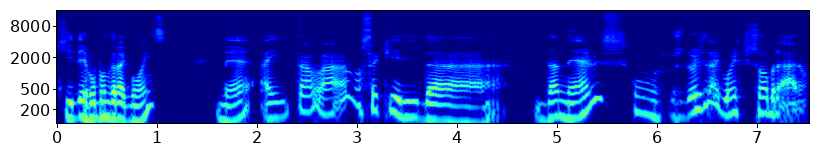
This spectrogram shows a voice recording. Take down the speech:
que derrubam dragões, né? Aí tá lá nossa querida Daenerys com os dois dragões que sobraram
